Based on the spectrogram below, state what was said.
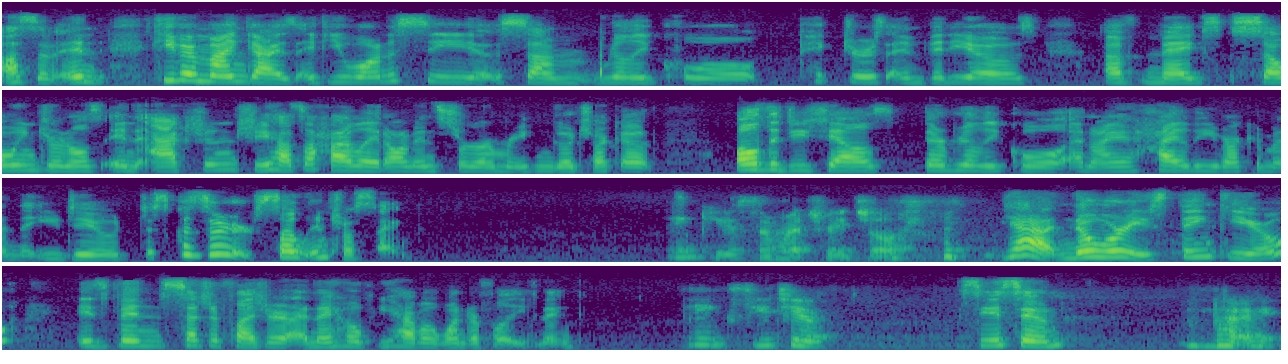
awesome. And keep in mind, guys, if you want to see some really cool pictures and videos of Meg's sewing journals in action, she has a highlight on Instagram where you can go check out all the details. They're really cool, and I highly recommend that you do just because they're so interesting. Thank you so much, Rachel. yeah, no worries. Thank you. It's been such a pleasure, and I hope you have a wonderful evening. Thanks. You too. See you soon. Bye.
